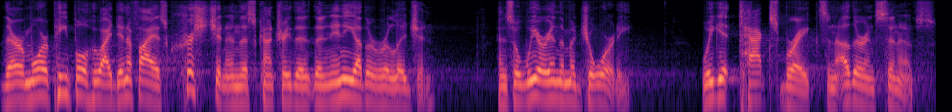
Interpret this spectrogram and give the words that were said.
there are more people who identify as Christian in this country than, than any other religion. And so we are in the majority. We get tax breaks and other incentives.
